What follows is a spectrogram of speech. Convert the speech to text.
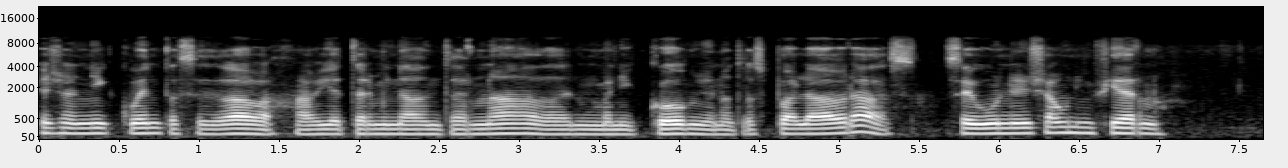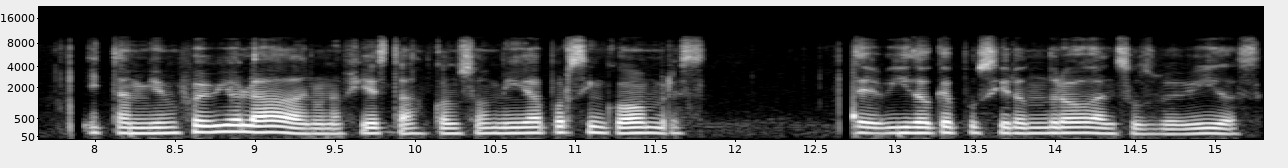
ella ni cuenta se daba, había terminado internada en un manicomio, en otras palabras, según ella un infierno. Y también fue violada en una fiesta con su amiga por cinco hombres, debido a que pusieron droga en sus bebidas,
